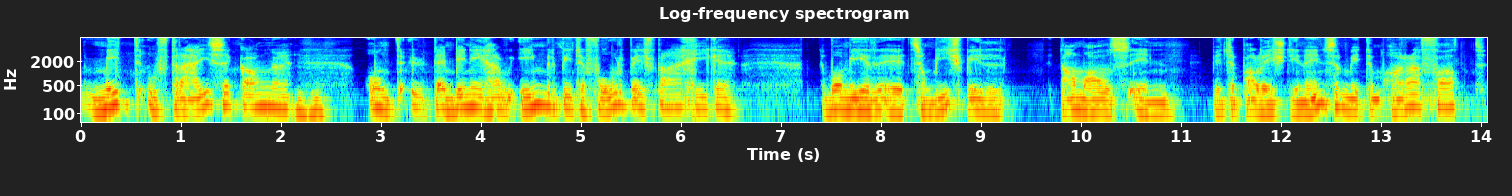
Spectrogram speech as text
mit auf die Reise gegangen. Mhm. Und äh, dann bin ich auch immer bei den Vorbesprechungen, wo wir äh, zum Beispiel damals in, bei den Palästinensern mit dem Arafat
